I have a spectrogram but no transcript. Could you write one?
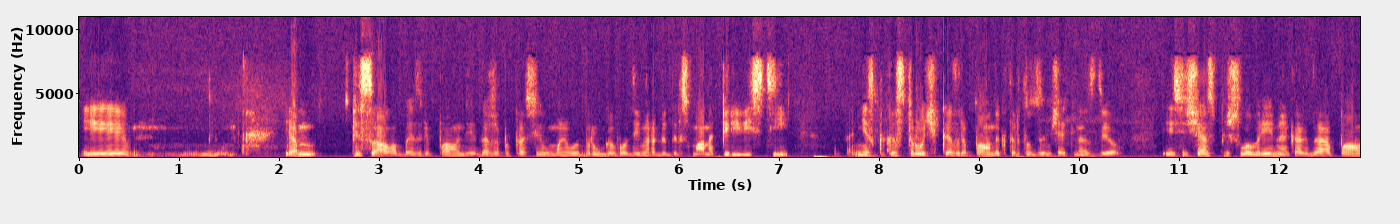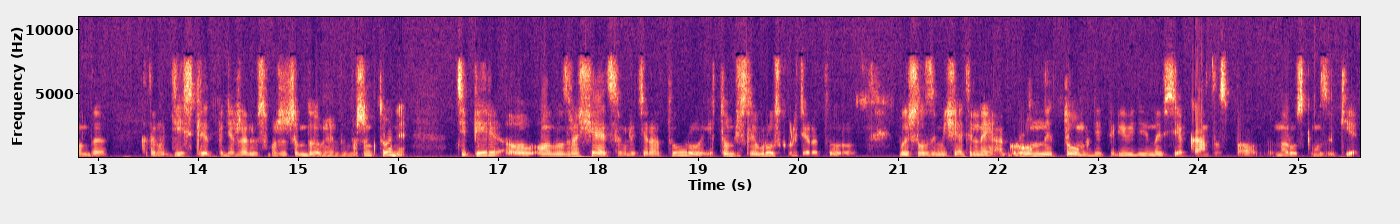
И я писал об Эзре Паунде даже попросил моего друга Владимира Гадельсмана перевести несколько строчек Эзры Паунда, который тот замечательно сделал. И сейчас пришло время, когда Паунда, которого 10 лет поддержали в сумасшедшем доме в Вашингтоне, Теперь э, он возвращается в литературу, и в том числе в русскую литературу. Вышел замечательный огромный том, где переведены все канты на русском языке.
